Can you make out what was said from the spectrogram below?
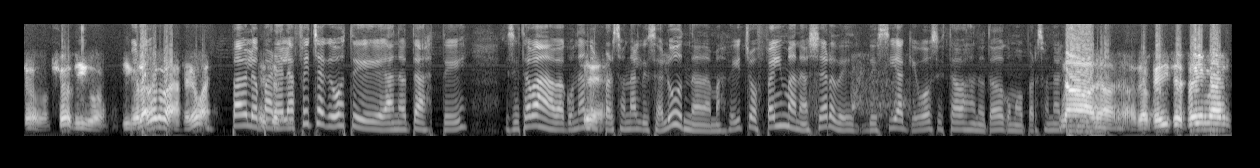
Yo yo digo digo la verdad, pero bueno. Pablo, para la fecha que vos te anotaste, se estaba vacunando el personal de salud nada más. De hecho, Feynman ayer decía que vos estabas anotado como personal no, No, no, Lo que dice Feynman,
